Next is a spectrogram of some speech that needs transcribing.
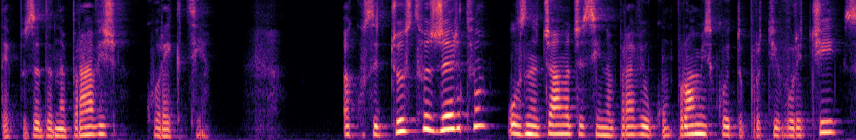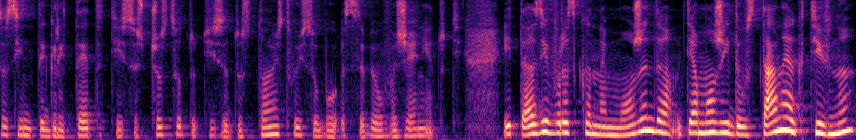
теб, за да направиш корекция. Ако се чувстваш жертва, означава, че си направил компромис, който противоречи с интегритета ти, с чувството ти за достоинство и себеуважението ти. И тази връзка не може да, тя може и да остане активна,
